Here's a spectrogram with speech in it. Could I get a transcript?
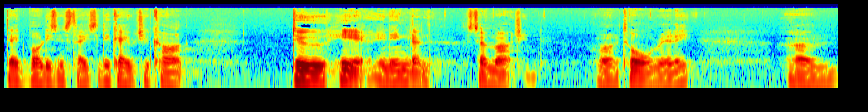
dead bodies in states of decay, which you can't do here in England so much, or at all really. Um,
